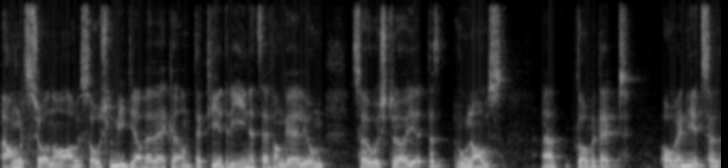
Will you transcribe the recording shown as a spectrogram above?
anders schon noch als Social Media bewegen und dort hier rein das Evangelium sollen streuen. Das, who knows? Äh, ich glaube, dort auch wenn ich jetzt äh,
